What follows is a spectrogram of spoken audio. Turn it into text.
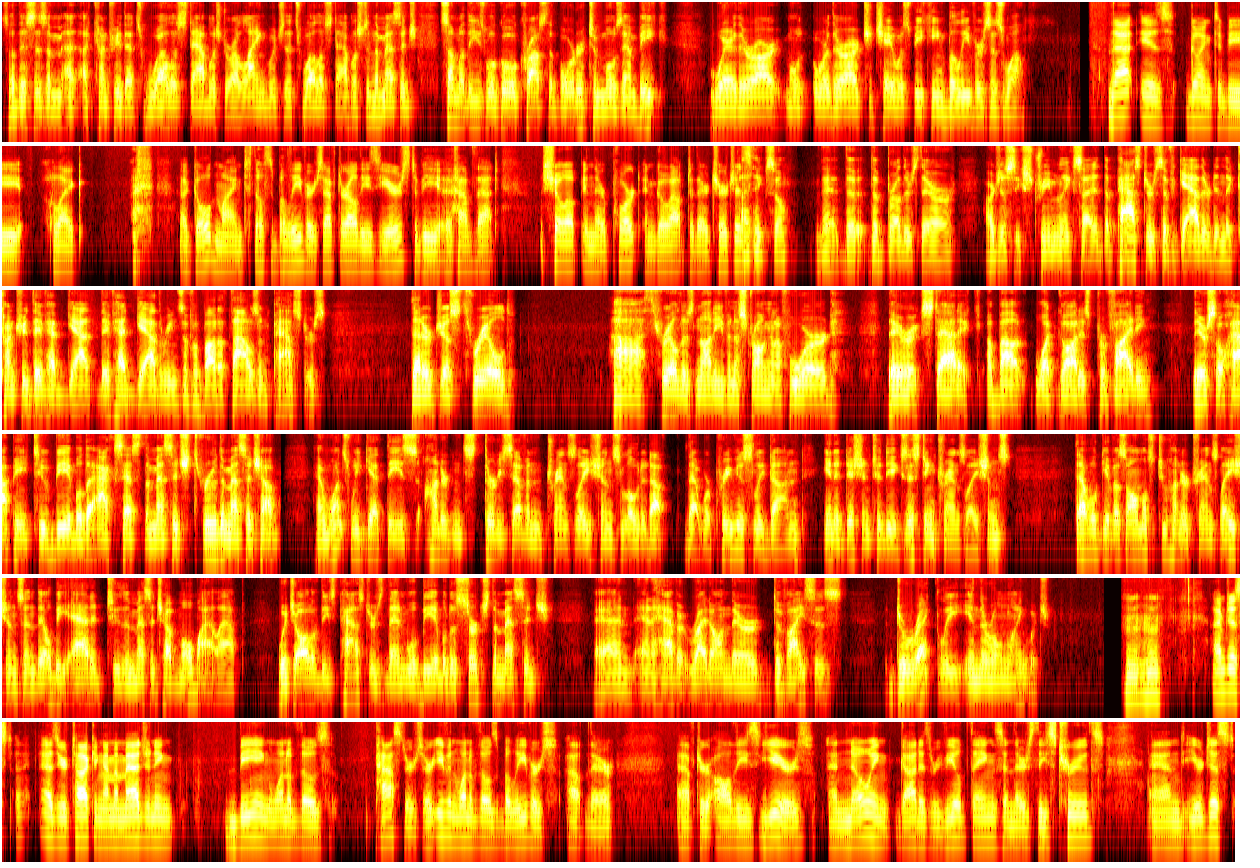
So this is a, a country that's well established or a language that's well established in the message. Some of these will go across the border to Mozambique, where there are where there are Chichewa speaking believers as well. That is going to be like a gold mine to those believers after all these years to be uh, have that show up in their port and go out to their churches. I think so. The, the, the brothers there are, are just extremely excited. The pastors have gathered in the country. They've had ga- they've had gatherings of about a thousand pastors that are just thrilled. Ah, thrilled is not even a strong enough word. They are ecstatic about what God is providing. They are so happy to be able to access the message through the Message Hub. And once we get these 137 translations loaded up that were previously done, in addition to the existing translations, that will give us almost 200 translations, and they'll be added to the Message Hub mobile app, which all of these pastors then will be able to search the message and, and have it right on their devices directly in their own language. Mm-hmm. I'm just, as you're talking, I'm imagining being one of those pastors or even one of those believers out there after all these years and knowing God has revealed things and there's these truths and you're just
